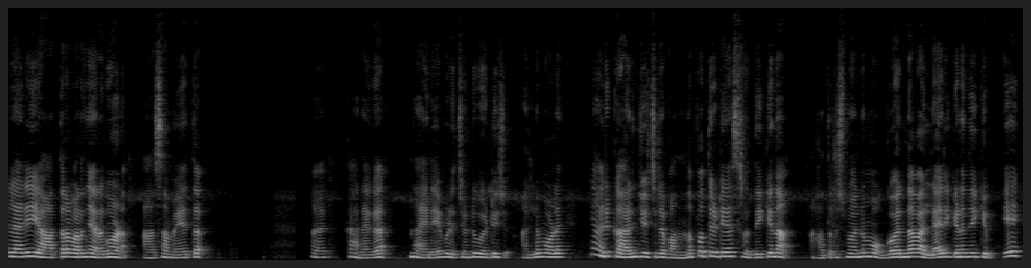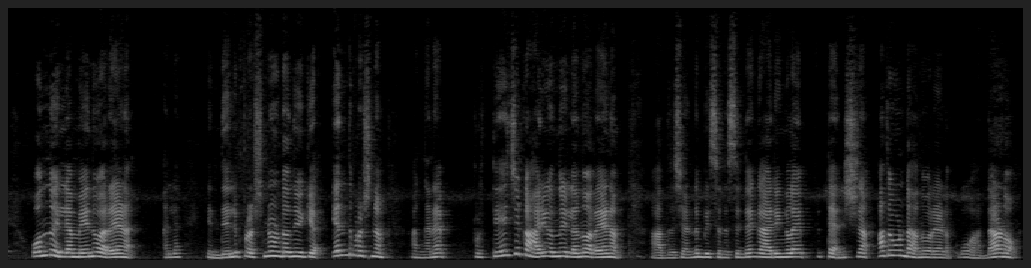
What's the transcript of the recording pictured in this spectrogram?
എല്ലാവരും യാത്ര പറഞ്ഞ് ഇറങ്ങുവാണ്. ആ സമയത്ത് കനക നയനയെ വിളിച്ചോണ്ട് പോയിട്ട് ചോദിച്ചു അല്ല മോളെ ഞാൻ ഒരു കാര്യം ചോദിച്ചിട്ട് വന്നപ്പോ ഞാൻ ശ്രദ്ധിക്കുന്ന. ആദർശമാന്റെ മുഖം എന്താ വല്ലായിരിക്കണം നിൽക്കും ഏ ഒന്നുമില്ല അമ്മേന്ന് പറയണേ. അല്ല എന്തേലും പ്രശ്നമുണ്ടോന്ന് ചോദിക്കുക എന്ത് പ്രശ്നം? അങ്ങനെ പ്രത്യേകിച്ച് കാര്യമൊന്നും ഇല്ലെന്ന് പറയണം. അത് ചേട്ടൻ ബിസിനസിന്റെ കാര്യങ്ങളെ ടെൻഷനാ. അതുകൊണ്ടാന്ന് പറയണം. ഓ അതാണോ?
